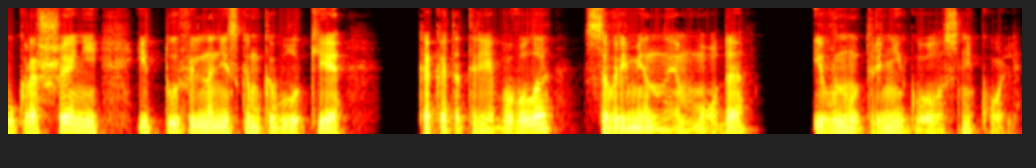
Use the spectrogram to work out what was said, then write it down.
украшений и туфель на низком каблуке, как это требовала современная мода и внутренний голос Николь.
